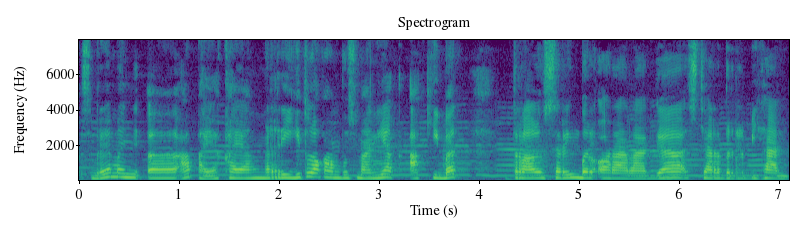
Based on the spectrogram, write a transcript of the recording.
sebenarnya uh, apa ya kayak ngeri gitu loh kampus mania akibat terlalu sering berolahraga secara berlebihan.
